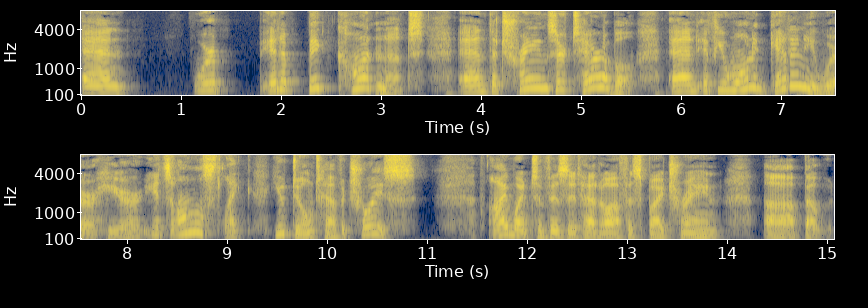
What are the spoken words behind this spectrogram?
And we're in a big continent and the trains are terrible. And if you want to get anywhere here, it's almost like you don't have a choice. I went to visit head office by train uh, about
